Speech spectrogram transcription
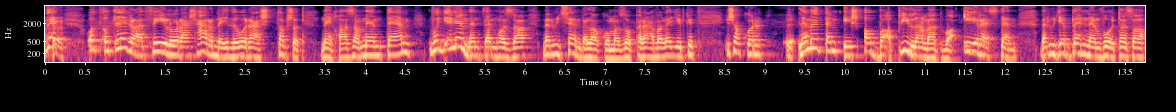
De ott, ott legalább fél órás, három órás tapsot, meg hazamentem, vagy nem mentem haza, mert úgy szembe lakom az operával egyébként, és akkor lementem, és abba a pillanatba éreztem, mert ugye bennem volt az a,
